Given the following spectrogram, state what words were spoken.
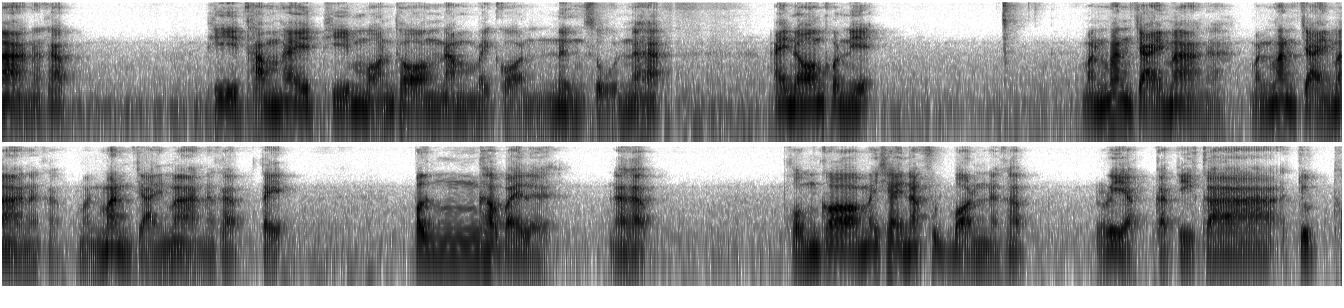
มากนะครับ ที่ทำให้ทีมหมอนทองนำไปก่อนหนึ่งศูนย์นะฮะไอ้น้องคนนี้ มันมั่นใจมากนะ มันมั่นใจมากนะครับ มันมั่นใจมากนะครับ เตะ ปึ้งเข้าไปเลยนะครับ ผมก็ไม่ใช่นักฟุตบอลนะครับ เรียกกติกาจุดโท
